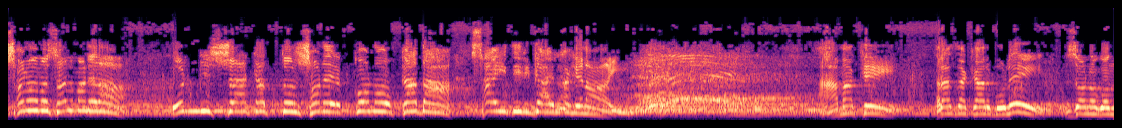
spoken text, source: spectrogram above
শোনো মুসলমানেরা, উনিশশো একাত্তর সনের কোন কাদা সাইদির গায়ে লাগে নাই। আমাকে রাজাকার বলে জনগণ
